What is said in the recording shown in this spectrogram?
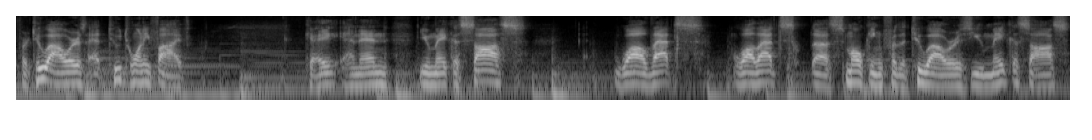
for two hours at 225. Okay, and then you make a sauce while that's while that's uh, smoking for the two hours. You make a sauce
